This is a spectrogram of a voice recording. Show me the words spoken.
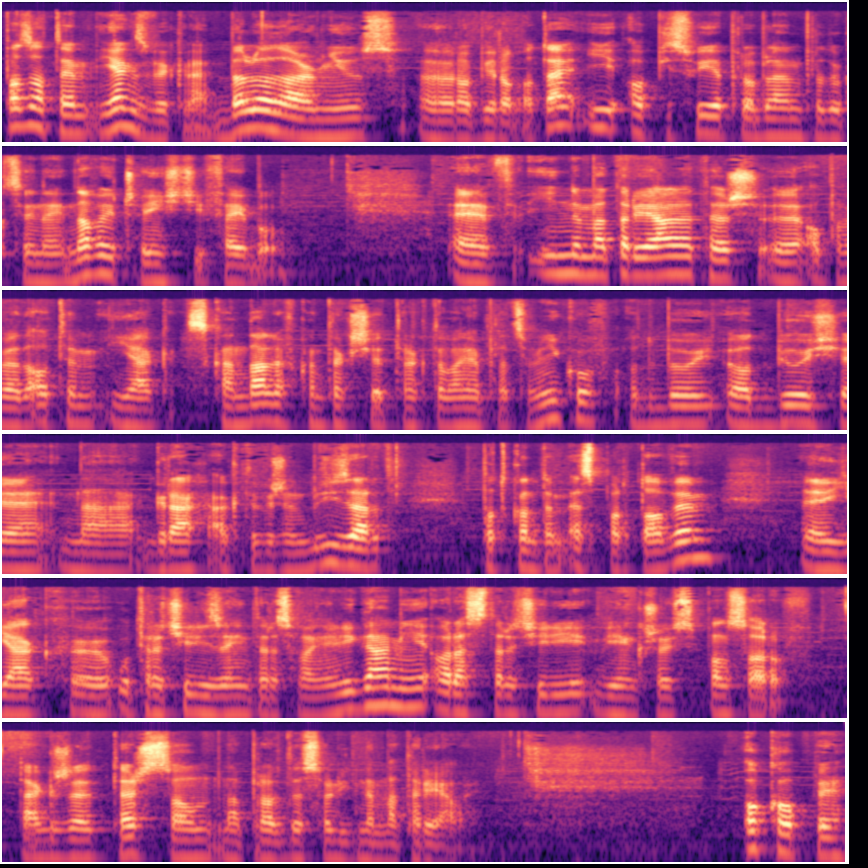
Poza tym, jak zwykle, Bell Alarm News robi robotę i opisuje problemy produkcyjne nowej części Fable. E, w innym materiale też e, opowiada o tym, jak skandale w kontekście traktowania pracowników odbyły, odbiły się na grach Activision Blizzard pod kątem esportowym, e, jak utracili zainteresowanie ligami oraz stracili większość sponsorów. Także też są naprawdę solidne materiały. Okopy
